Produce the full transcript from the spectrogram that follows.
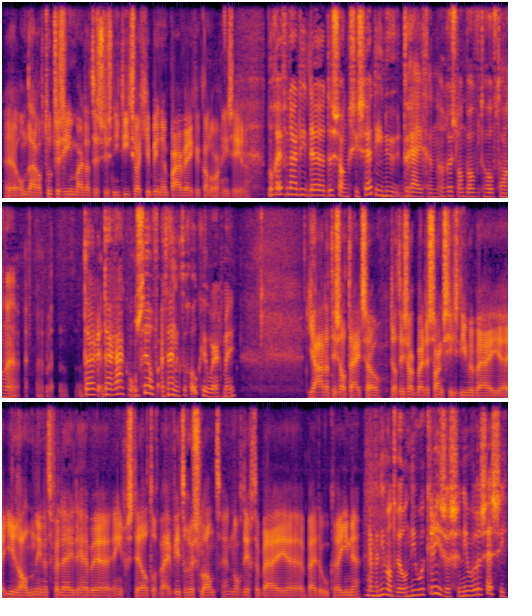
eh, om daarop toe te zien. Maar dat is dus niet iets wat je binnen een paar weken kan organiseren. Nog even naar die, de, de sancties hè, die nu dreigen Rusland boven het hoofd hangen. Daar, daar raken we onszelf uiteindelijk toch ook heel erg mee? Ja, dat is altijd zo. Dat is ook bij de sancties die we bij eh, Iran in het verleden hebben ingesteld. Of bij Wit-Rusland, hè, nog dichter bij, eh, bij de Oekraïne. Ja, maar niemand wil een nieuwe crisis, een nieuwe recessie.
